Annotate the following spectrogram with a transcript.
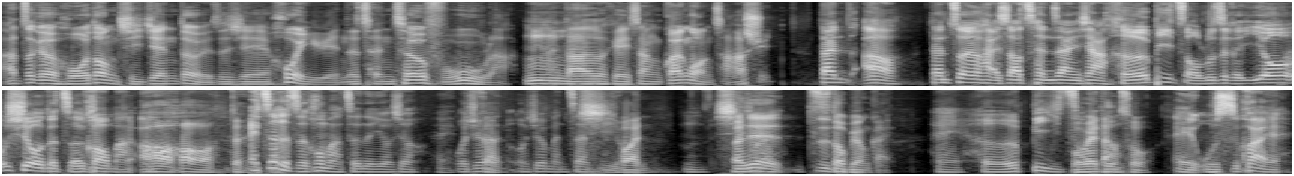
啊，这个活动期间都有这些会员的乘车服务啦，嗯，大家都可以上官网查询。但哦，但最后还是要称赞一下何必走路这个优秀的折扣码哦，对，哎，这个折扣码真的优秀，我觉得我觉得蛮赞，喜欢，嗯，而且字都不用改，哎，何必不会打错，哎，五十块，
